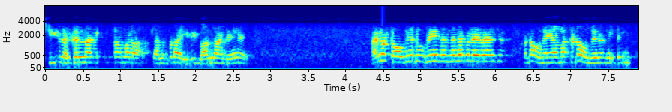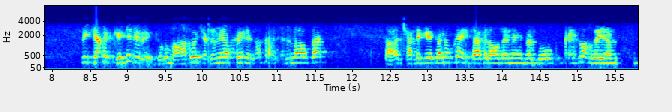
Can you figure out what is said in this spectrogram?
ਚੀਜ਼ ਲੱਗਣ ਲੱਗ ਗਈ ਬੜਾ ਚੱਲ ਪੜ੍ਹਾਈ ਵੀ ਵੱਲ ਲਾਂਗੇ। ਪਹਿਲਾਂ ਟੋਬੀਆਂ ਟੂਬੀਆਂ ਦਿੰਦੇ ਨੇ ਪਲੇ ਚ। ਖੜਾਉਣੇ ਆ, ਮੈਂ ਖੜਾਉਂਦੇ ਨੇ ਵੀ ਚੱਲ ਖਿੱਚ ਦੇਵੇ ਕਿਉਂਕਿ ਮਾਂ ਪਿਓ ਛੱਡਣੇ ਔਖੇ ਨੇ ਨਾ, ਘਰ ਛੱਡਣਾ ਔਖਾ। ਘਰ ਛੱਡ ਕੇ ਪਹਿਲਾਂ ਘੰਟਾ ਲਾਉਂਦੇ ਨੇ, ਫਿਰ ਦੋ ਘੰਟੇ ਹੋ ਜਾਂਦੇ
